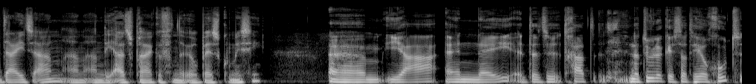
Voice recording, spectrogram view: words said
daar iets aan, aan, aan die uitspraken van de Europese Commissie? Um, ja en nee. Het, het, gaat, natuurlijk is dat heel goed,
